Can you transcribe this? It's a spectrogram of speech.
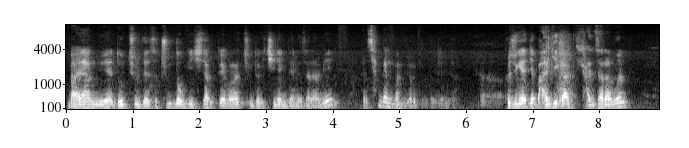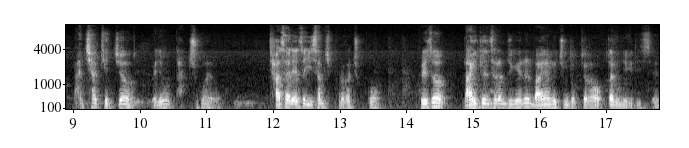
마약류에 노출돼서 중독이 시작되거나 중독이 진행되는 사람이 한 300만 명 정도 된다. 그 중에 이제 말기가 간 사람은 많지 않겠죠. 왜냐면 다 죽어요. 자살해서 20, 30%가 죽고. 그래서 나이 든 사람 중에는 마약의 중독자가 없다는 얘기도 있어요.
